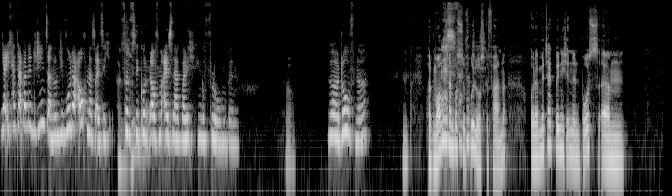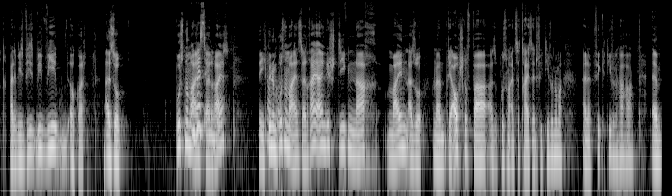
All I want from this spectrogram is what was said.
Ja, ich hatte aber eine Jeans an und die wurde auch nass, als ich Ach fünf so. Sekunden auf dem Eis lag, weil ich hingeflogen bin. Ja. Ja, doof, ne? Heute Morgen ist mein Bus zu früh losgefahren, ne? Oder Mittag bin ich in den Bus, ähm, warte, wie, wie, wie, wie, oh Gott. Also, Bus Nummer Du 1, bist 2, im 3. Bus. Nee, ich Oh bin in Gott. Bus Nummer 1, 2, 3 eingestiegen nach meinen, also, und dann die Aufschrift war, also Bus Nummer 1, 2, 3 ist eine fiktive Nummer, eine fiktive, haha. Ähm,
